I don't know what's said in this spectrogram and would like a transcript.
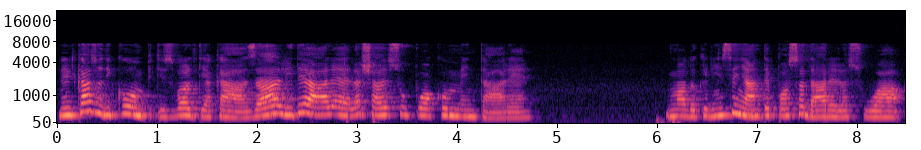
Nel caso di compiti svolti a casa, l'ideale è lasciare su può commentare, in modo che l'insegnante possa dare la sua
